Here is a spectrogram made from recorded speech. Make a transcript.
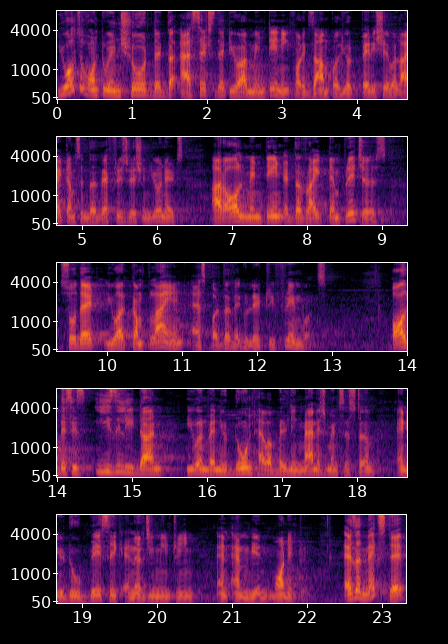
You also want to ensure that the assets that you are maintaining, for example, your perishable items in the refrigeration units, are all maintained at the right temperatures so that you are compliant as per the regulatory frameworks. All this is easily done even when you don't have a building management system and you do basic energy metering and ambient monitoring. As a next step,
